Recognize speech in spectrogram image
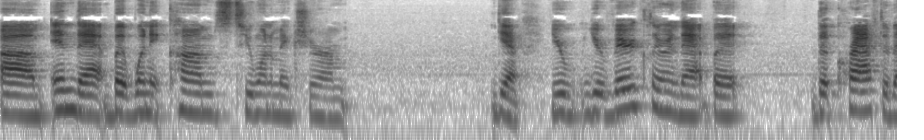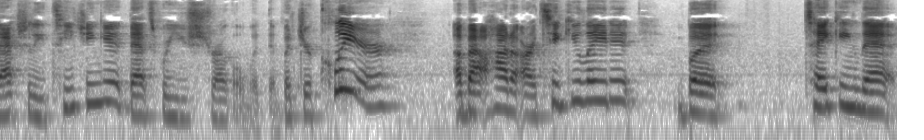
um, in that. But when it comes to, want to make sure I'm, yeah, you're you're very clear in that. But the craft of actually teaching it, that's where you struggle with it. But you're clear about how to articulate it, but taking that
